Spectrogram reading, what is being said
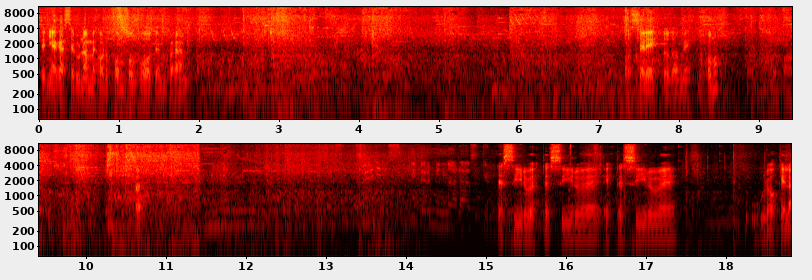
Tenía que hacer una mejor compo en juego temprano. Esto también. ¿Cómo? Este sirve, este sirve, este sirve. Bro, que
